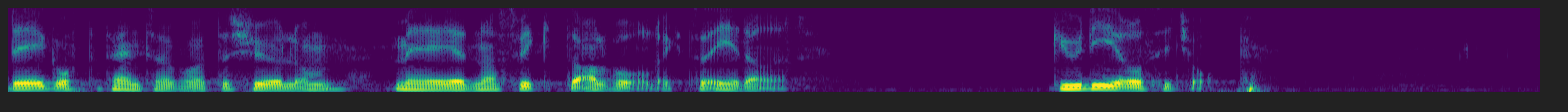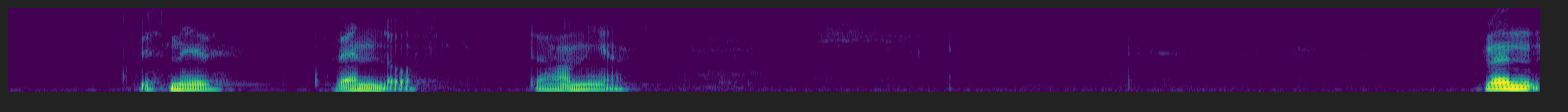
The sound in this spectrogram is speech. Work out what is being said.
Det er godt å tenke på at selv om vi gjerne svikter alvorlig, så er det der. Gud gir oss ikke opp. Hvis vi vender oss til Han igjen. Men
